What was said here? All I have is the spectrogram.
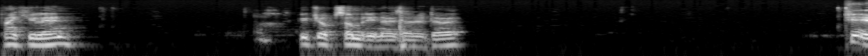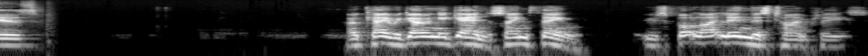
Thank you, Lin. Good job. Somebody knows how to do it. Cheers. Okay, we're going again. Same thing. You spotlight Lin this time, please.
